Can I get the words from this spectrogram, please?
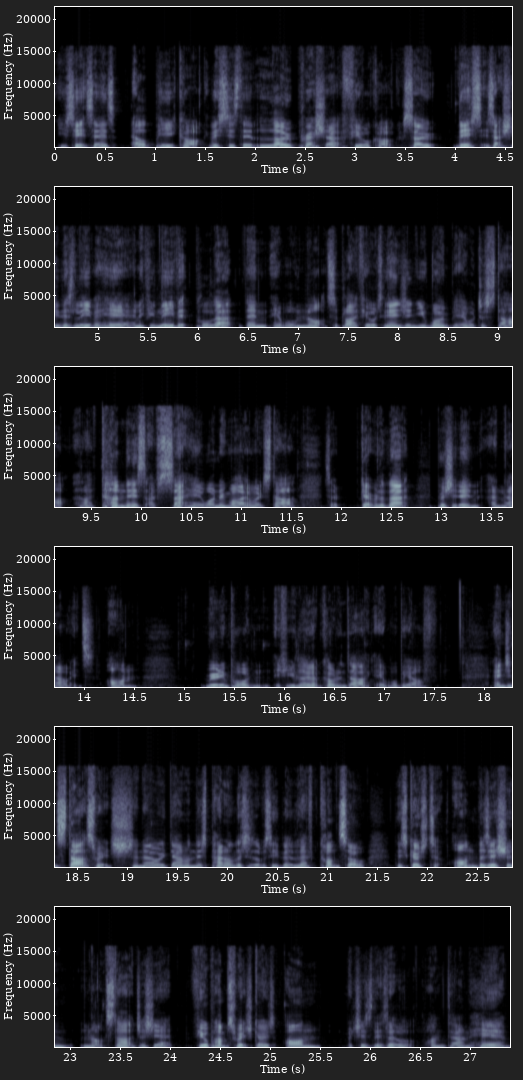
You see it says LP cock. This is the low pressure fuel cock. So this is actually this lever here, and if you leave it pulled up, then it will not supply fuel to the engine. You won't be able to start. And I've done this. I've sat here wondering why it won't start. So get rid of that, push it in, and now it's on. Really important. If you load up cold and dark, it will be off. Engine start switch. So now we're down on this panel. This is obviously the left console. This goes to on position, not start just yet. Fuel pump switch goes on, which is this little one down here.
